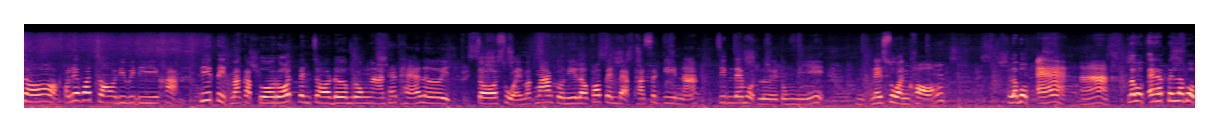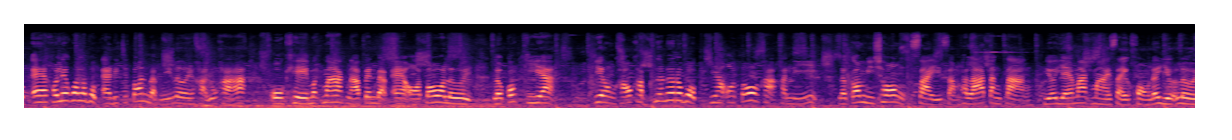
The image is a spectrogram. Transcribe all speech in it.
จอเขาเรียกว่าจอ DVD ค่ะ ที่ติดมากับตัวรถเป็นจอเดิมโรงงานแท้ๆเลย จอสวยมากๆตัวนี้แล้วก็เป็นแบบทัชสกรีนนะ จิ้มได้หมดเลยตรงนี้ ในส่วนของ ระบบแอร์อ่าระบบแอร์เป็นระบบแอร์เขาเรียกว่าระบบแอร์ดิจิตอลแบบนี้เลยค่ะลูกค้าโอเคมากๆนะ เป็นแบบแอร์ออโต้เลย แล้วก็เกียร์เกียร์ของเขาขับเคลื่อนด้วยระบบเกียร์ออโต้ค่ะคันนี้ แล้วก็มีช่องใส่สัมภาระต่างๆ เยอะแยะมากมายใส่ของได้เยอะเลย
